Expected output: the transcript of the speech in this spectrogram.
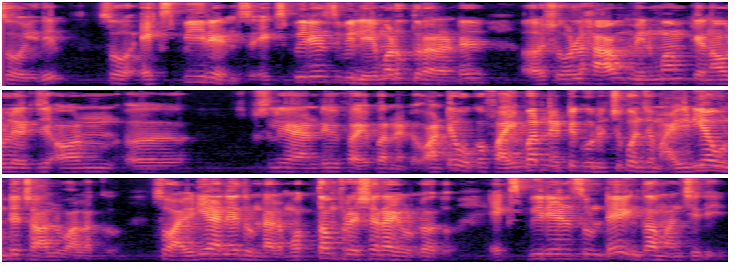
సో ఇది. సో ఎక్స్పీరియన్స్ ఎక్స్పీరియన్స్ వీళ్ళు ఏం అడుగుతున్నారంటే uh, should have minimum knowledge on uh, స్లీ యాంటీ ఫైబర్ నెట్ అంటే ఒక ఫైబర్ నెట్ గురించి కొంచెం ఐడియా ఉంటే చాలు వాళ్ళకు. సో ఐడియా అనేది ఉండాలి. మొత్తం ఫ్రెషర్ అయి ఉండొద్దు. ఎక్స్పీరియన్స్ ఉంటే ఇంకా మంచిది.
